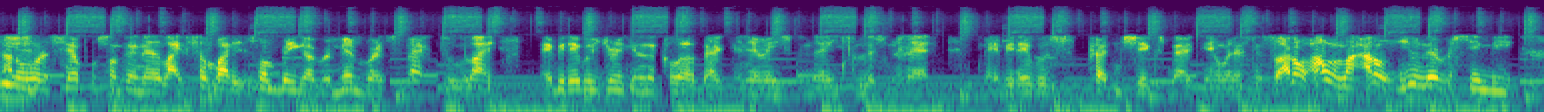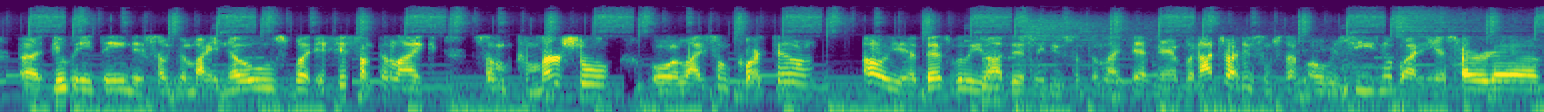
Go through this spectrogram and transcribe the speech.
I don't want to sample something that like somebody is gonna bring a remembrance back to. Like maybe they was drinking in the club back then. They used to, they used to listen to that. Maybe they was cutting chicks back then when that's so. I don't I don't like I don't you'll never see me uh, do anything that somebody knows. But if it's something like some commercial or like some cartoon. Oh yeah, best believe I'll definitely do something like that, man. But I try to do some stuff overseas nobody has heard of,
